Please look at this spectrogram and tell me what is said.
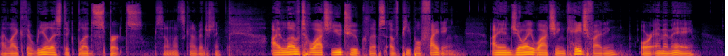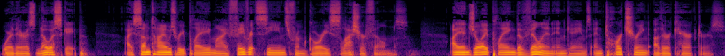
I like the realistic blood spurts. So that's kind of interesting. I love to watch YouTube clips of people fighting. I enjoy watching cage fighting, or MMA, where there is no escape. I sometimes replay my favorite scenes from gory slasher films. I enjoy playing the villain in games and torturing other characters.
